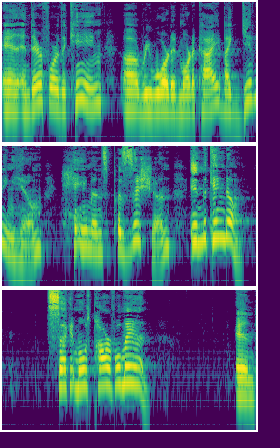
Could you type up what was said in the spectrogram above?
and, and therefore the king uh, rewarded Mordecai by giving him Haman's position in the kingdom. Second most powerful man. And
